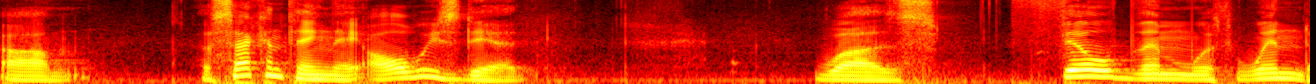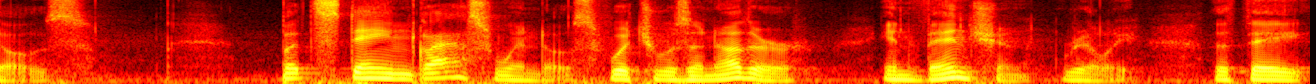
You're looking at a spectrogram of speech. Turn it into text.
Um, the second thing they always did was filled them with windows, but stained glass windows, which was another invention, really, that they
